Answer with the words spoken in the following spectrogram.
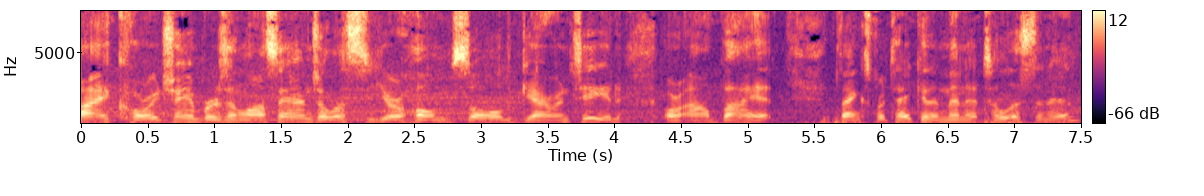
Hi, Corey Chambers in Los Angeles. Your home sold guaranteed, or I'll buy it. Thanks for taking a minute to listen in.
